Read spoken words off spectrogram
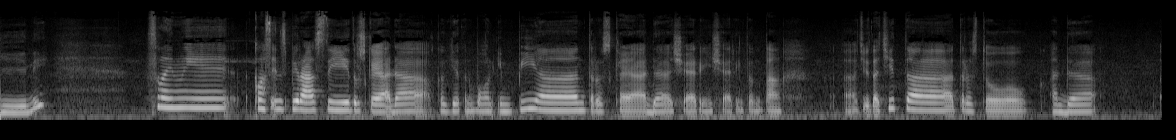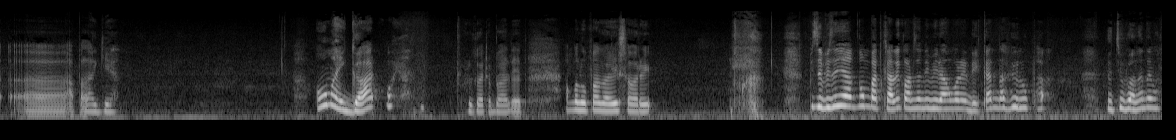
gini? Selain ini kelas inspirasi terus kayak ada kegiatan pohon impian terus kayak ada sharing sharing tentang uh, cita-cita terus tuh ada uh, apa lagi ya? Oh my god oh ya. Forgot about it. Aku lupa guys sorry. Bisa-bisanya aku empat kali konsen di bidang pendidikan tapi lupa lucu banget emang.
